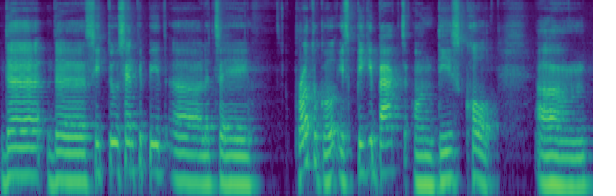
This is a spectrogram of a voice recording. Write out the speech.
the the C2 Centipede, uh, let's say, protocol is piggybacked on this call. Um,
